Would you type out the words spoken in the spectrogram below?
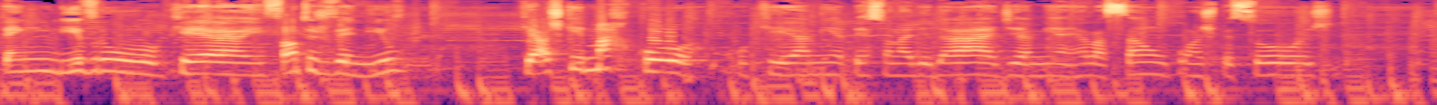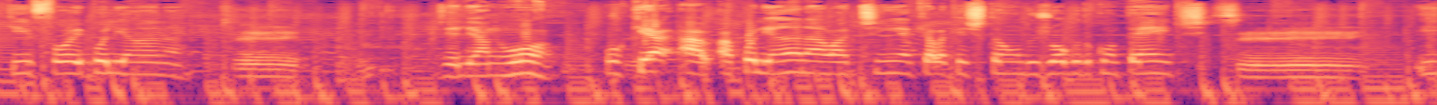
Tem um livro que é Infanto Juvenil, que acho que marcou o que é a minha personalidade, a minha relação com as pessoas, que foi Poliana. Sim. De Eleanor, porque a, a Poliana ela tinha aquela questão do jogo do contente. Sim. E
